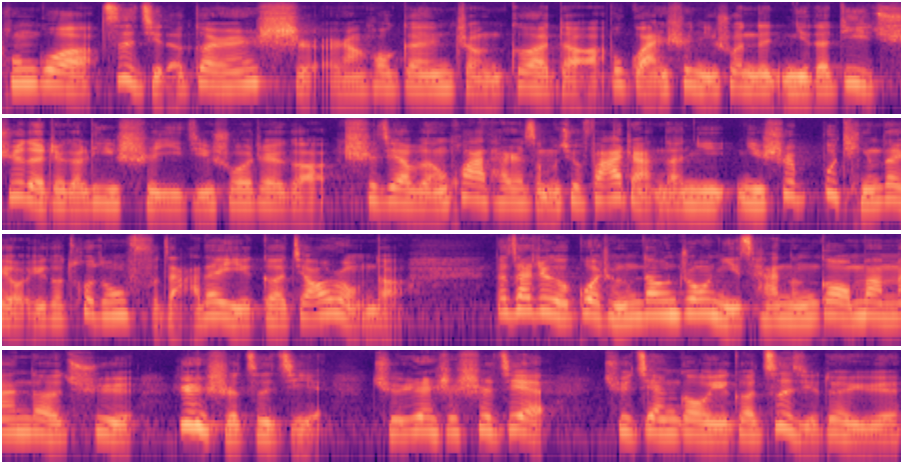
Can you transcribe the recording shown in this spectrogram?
通过自己的个人史，然后跟整个的，不管是你说你的你的地区的这个历史，以及说这个世界文化它是怎么去发展的，你你是不停的有一个错综复杂的一个交融的。那在这个过程当中，你才能够慢慢的去认识自己，去认识世界，去建构一个自己对于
